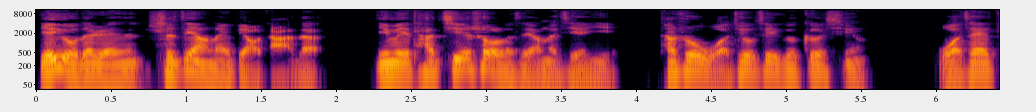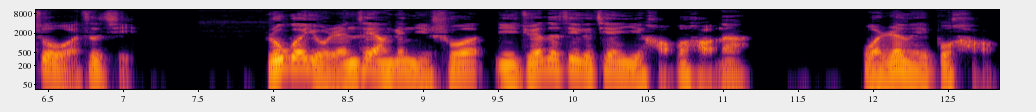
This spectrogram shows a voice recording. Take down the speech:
也有的人是这样来表达的，因为他接受了这样的建议。他说：“我就这个个性，我在做我自己。”如果有人这样跟你说，你觉得这个建议好不好呢？我认为不好。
